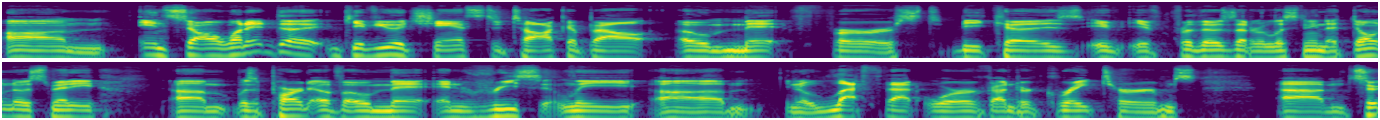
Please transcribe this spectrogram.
Um, and so I wanted to give you a chance to talk about Omit first because if, if for those that are listening that don't know Smitty, um, was a part of Omit and recently, um, you know, left that org under great terms. Um, so,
